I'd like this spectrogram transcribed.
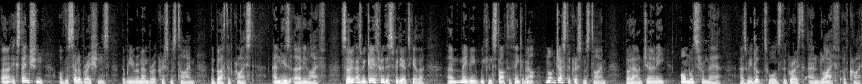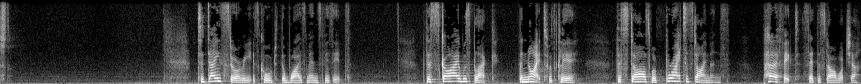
uh, extension of the celebrations that we remember at Christmas time, the birth of Christ and his early life. So as we go through this video together, um, maybe we can start to think about not just the Christmas time, but our journey onwards from there as we look towards the growth and life of Christ. Today's story is called The Wise Men's Visit. The sky was black, the night was clear, the stars were bright as diamonds. Perfect, said the star watcher,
